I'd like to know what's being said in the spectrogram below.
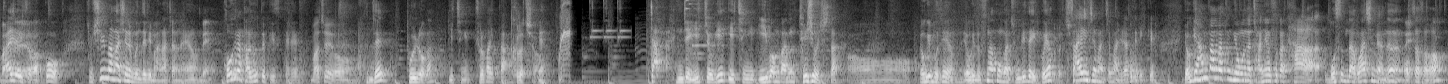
깔려. 있어갖고 좀 실망하시는 분들이 많았잖아요. 네. 거기랑 가격도 비슷해. 맞아요. 근데 보일러가 2층에 들어가 있다. 그렇죠. 예. 자, 이제 이쪽이 2층이 2번 방이 되시옵시다. 어, 여기 보세요. 여기도 수납 공간 준비되어 있고요. 그렇죠. 사이즈만 좀 알려드릴게요. 여기 한 방 같은 경우는 자녀 수가 다 못 쓴다고 하시면은 네. 없어서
